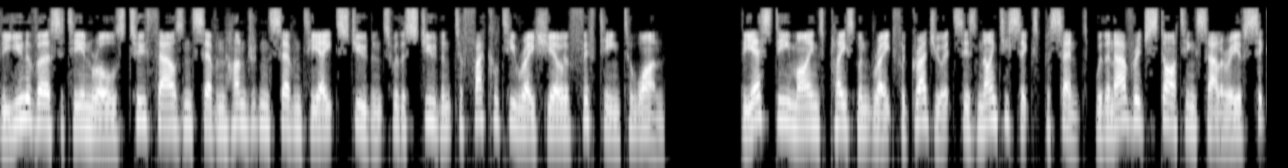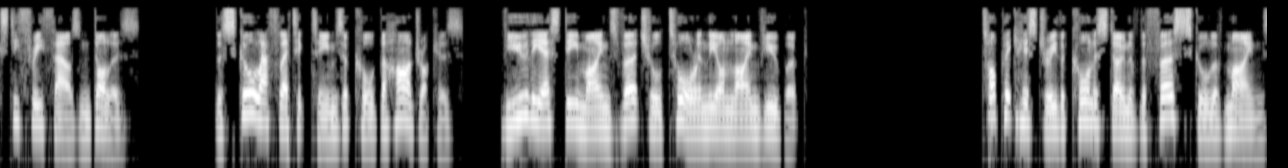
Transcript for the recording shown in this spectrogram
The university enrolls 2,778 students with a student-to-faculty ratio of 15 to 1. The SD Mines placement rate for graduates is 96%, with an average starting salary of $63,000. The school athletic teams are called the Hardrockers. View the SD Mines virtual tour and the online viewbook. Topic history The cornerstone of the first School of Mines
